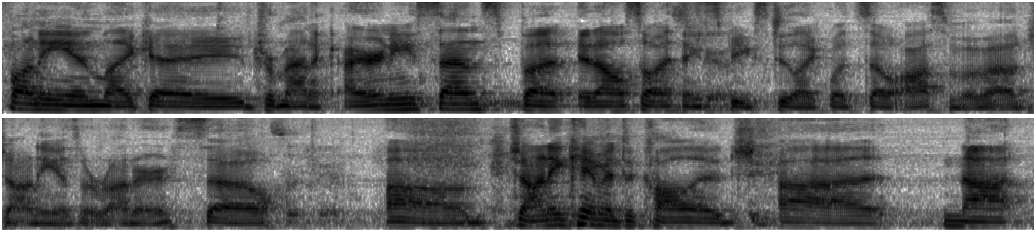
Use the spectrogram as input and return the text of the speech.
funny in like a dramatic irony sense, but it also I think speaks to like what's so awesome about Johnny as a runner. So um, Johnny came into college uh, not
